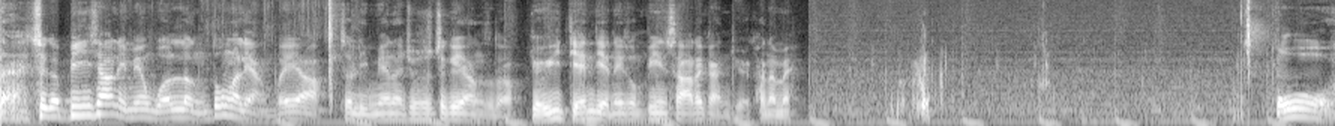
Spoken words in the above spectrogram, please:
哎，这个冰箱里面我冷冻了两杯啊，这里面呢就是这个样子的，有一点点那种冰沙的感觉，看到没？哦。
